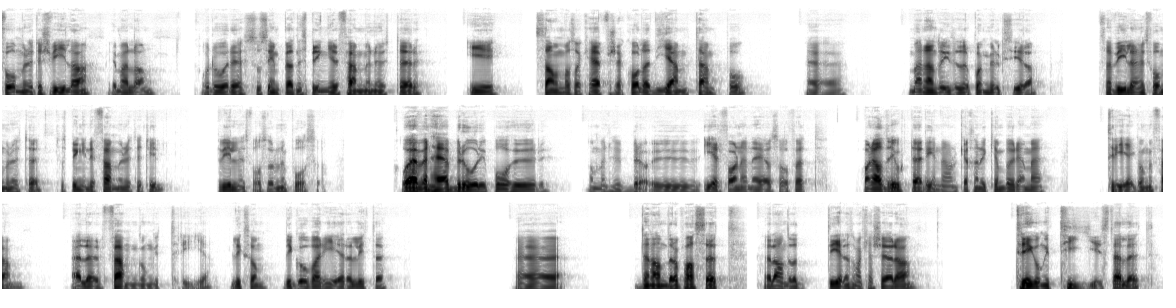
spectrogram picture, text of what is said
två minuters vila emellan. Och då är det så simpelt att ni springer fem minuter i samma sak här, försök hålla ett jämnt tempo eh, men ändå inte dra på en mjölksyra. Sen vilar ni två minuter, så springer ni fem minuter till. Så vilar ni två, så håller ni på så. Och även här beror det på hur, ja, men hur, bra, hur erfaren ni är och så. För att har ni aldrig gjort det här innan kanske ni kan börja med tre gånger fem eller fem gånger tre. Liksom. Det går att variera lite. Eh, den andra passet, eller andra delen som man kan köra, 3 gånger 10 istället.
